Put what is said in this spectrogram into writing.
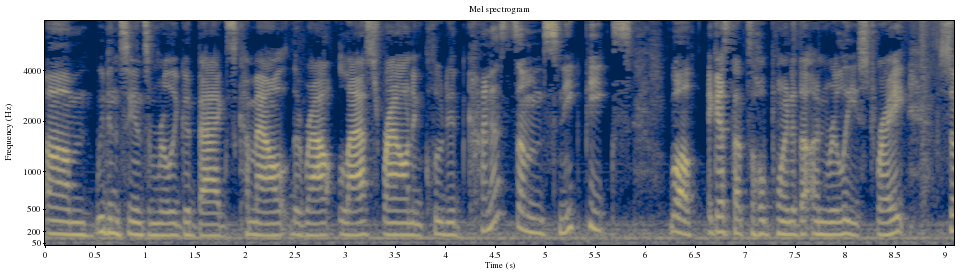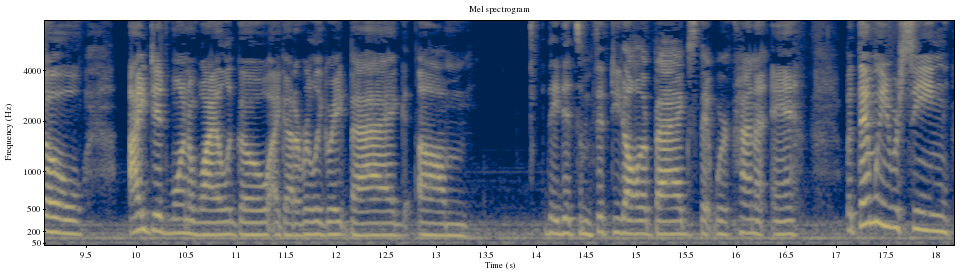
um, we've been seeing some really good bags come out. The route, last round included kind of some sneak peeks. Well, I guess that's the whole point of the unreleased, right? So I did one a while ago. I got a really great bag. Um, they did some $50 bags that were kind of eh. But then we were seeing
